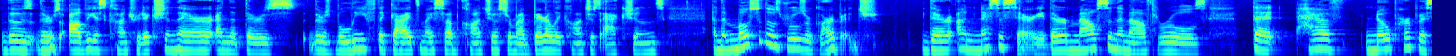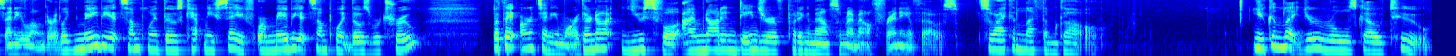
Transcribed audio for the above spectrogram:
those there's obvious contradiction there and that there's there's belief that guides my subconscious or my barely conscious actions and that most of those rules are garbage. They're unnecessary. They're mouse in the mouth rules that have no purpose any longer. Like maybe at some point those kept me safe, or maybe at some point those were true, but they aren't anymore. They're not useful. I'm not in danger of putting a mouse in my mouth for any of those. So I can let them go. You can let your rules go too.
